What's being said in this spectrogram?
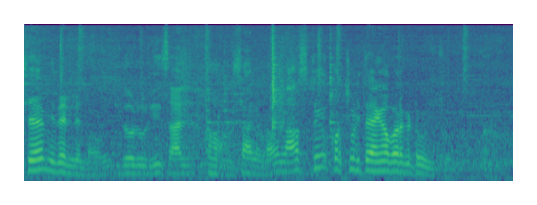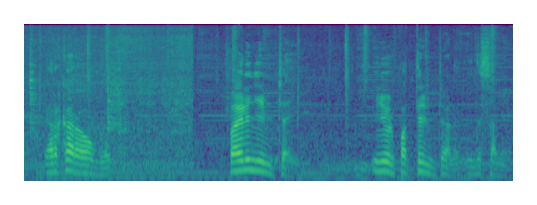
സെയിം ഇതല്ലേ ഉണ്ടാവും ഇതോടുകൂടി ഈ സാലിന് ആ മസാല ഉണ്ടാവും. ലാസ്റ്റ് കുറച്ചുകൂടി തേങ്ങ പറഞ്ഞിട്ട് ഒഴിക്കും. ഇറക്കാറാവുമ്പോൾ പതിനഞ്ച് മിനിറ്റായി. ഇനി ഒരു പത്ത് മിനിറ്റാണ് ഇതിന്റെ സമയം.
